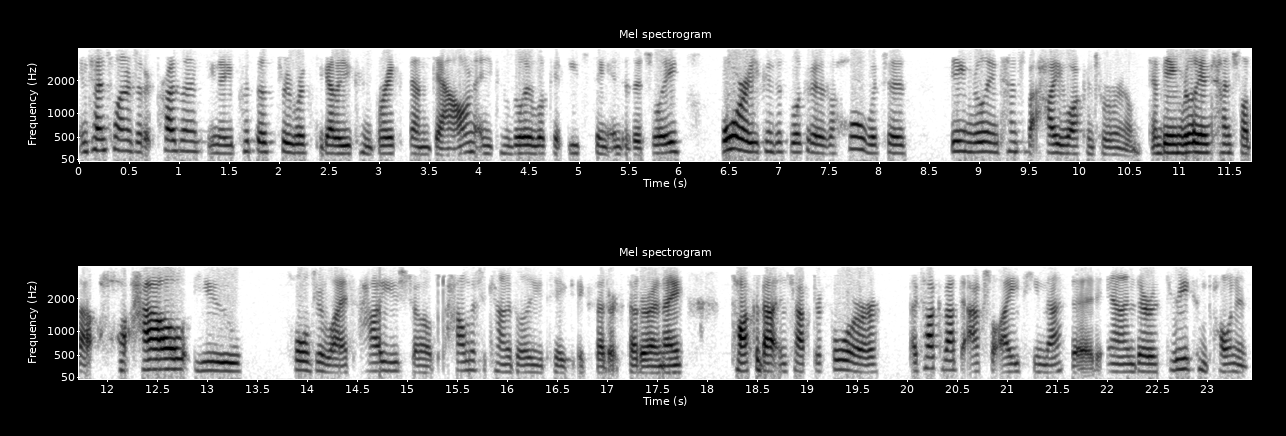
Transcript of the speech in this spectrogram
intentional energetic presence, you know, you put those three words together, you can break them down and you can really look at each thing individually. Or you can just look at it as a whole, which is being really intentional about how you walk into a room and being really intentional about how you hold your life, how you show up, how much accountability you take, et cetera, et cetera. And I talk about in chapter four, I talk about the actual IEP method, and there are three components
